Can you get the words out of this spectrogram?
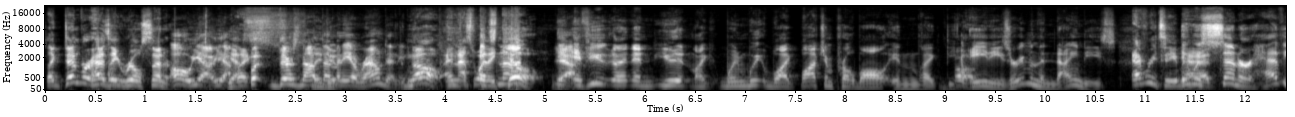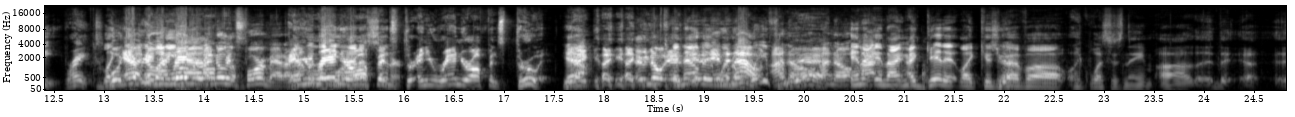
Like Denver has a real center. Oh yeah, yeah. Yes. but there's not They that do. many around anymore. no, and that's why It's they not- kill. Yeah. If you and- and you didn't like when we like watching pro ball in like the Oh. 80s or even the 90s, Every team it had, was center heavy. Right. Like Well, yeah, no, everybody I know- had know the offense- format. I and you remember ran they your had a offense center. Through, and you ran your offense through it. Yeah. Like- like- like- No, And in, now they went away from I know. it. Yeah. I know. and I, and I, I get it, like because you Yeah. have uh like what's his name uh the, the, uh,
